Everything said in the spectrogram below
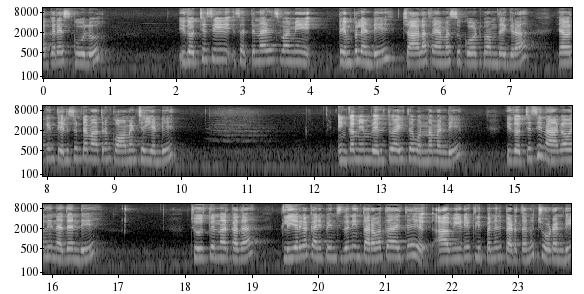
దగ్గరే స్కూలు. ఇది వచ్చేసి సత్యనారాయణ స్వామి టెంపుల్ అండి. చాలా ఫేమస్ కోటిపాం దగ్గర. ఎవరికైనా తెలుసుంటే మాత్రం కామెంట్ చెయ్యండి. ఇంకా మేము వెళ్తూ అయితే ఉన్నామండి. ఇది వచ్చేసి నాగావళి నది అండి. చూస్తున్నారు కదా. క్లియర్గా కనిపించదు. నేను తర్వాత అయితే ఆ వీడియో క్లిప్ అనేది పెడతాను. చూడండి.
